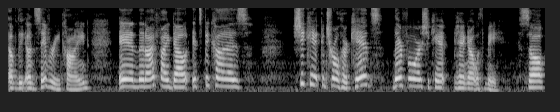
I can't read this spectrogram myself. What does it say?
of the unsavory kind. And then I find out it's because she can't control her kids Therefore, she can't hang out with me. So,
